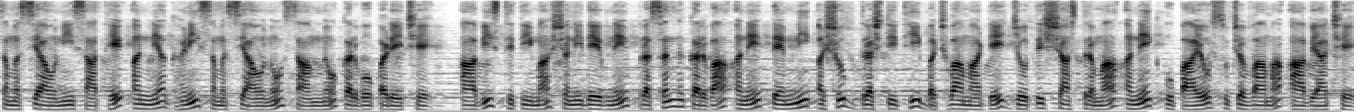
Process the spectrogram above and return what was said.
સમસ્યાઓની સાથે અન્ય ઘણી સમસ્યાઓનો સામનો કરવો પડે છે. આવી સ્થિતિમાં શનિદેવને પ્રસન્ન કરવા અને તેમની અશુભ દ્રષ્ટિથી બચવા માટે જ્યોતિષશાસ્ત્રમાં અનેક ઉપાયો સૂચવવામાં આવ્યા છે.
